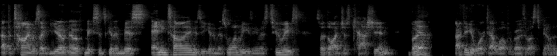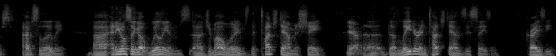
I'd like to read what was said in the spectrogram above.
at the time was like, you don't know if Mixon's going to miss any time. Is he going to miss one week? Is he going to miss two weeks? So I thought I'd just cash in. But yeah. I think it worked out well for both of us, to be honest. Absolutely. Uh, and he also got Williams, uh, Jamaal Williams, the touchdown machine. Yeah. Uh, the leader in touchdowns this season. Crazy.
